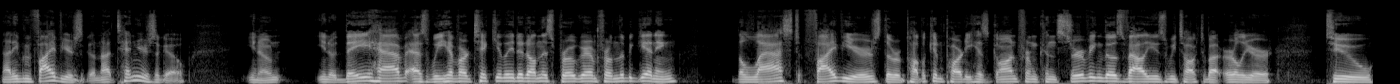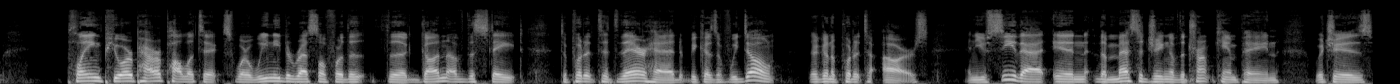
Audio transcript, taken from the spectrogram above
Not even 5 years ago not 10 years ago. You know you know they have as we have articulated on this program from the beginning the last 5 years the Republican Party has gone from conserving those values we talked about earlier to playing pure power politics where we need to wrestle for the, the gun of the state to put it to their head because if we don't, they're going to put it to ours. And you see that in the messaging of the Trump campaign, which is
